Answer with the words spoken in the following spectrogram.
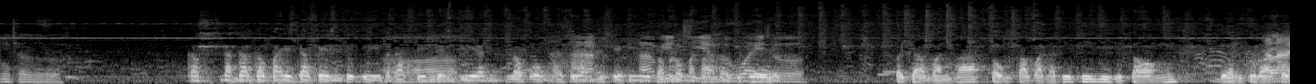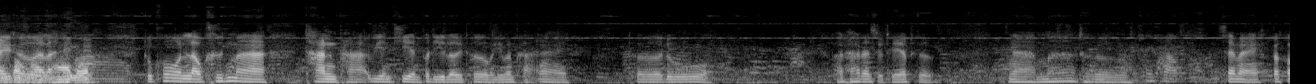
นี่เธอ กับลำดับต่อไปจะเป็นพิธีประทับศีลเดือนเทียนรอบองค์พระสุวรรณเจดีย์พระบรมธาตุดอยสุด้วยเทพเธอประจำวันพระตรงกับวันอาทิตย์ที่ 22 เดือนตุลาอะไรคมเธออะไร2500 ทุกคนเราขึ้นมาทันพระเวียนเทียนพอดีเลยเธอวันนี้มันพระไง เธอดู พระธาตุดอยสุเทพเธองามมากเธอ ใช่ครับ ใช่ไหมประก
